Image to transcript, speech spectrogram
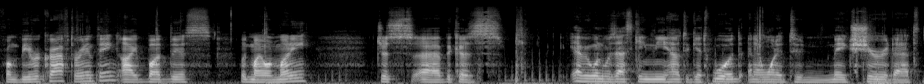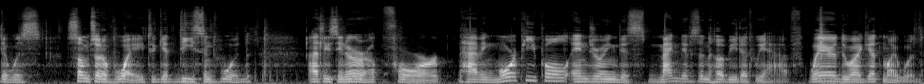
from Beavercraft or anything. I bought this with my own money just uh, because everyone was asking me how to get wood and I wanted to make sure that there was some sort of way to get decent wood at least in Europe, for having more people enjoying this magnificent hobby that we have. Where do I get my wood?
